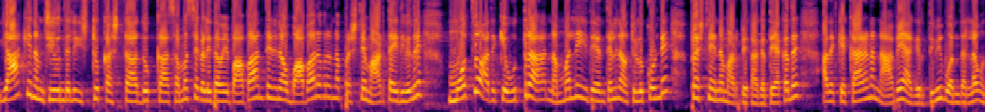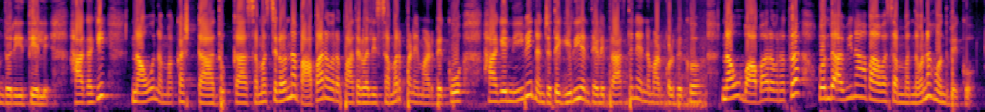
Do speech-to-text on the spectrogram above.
ಯಾಕೆ ನಮ್ಮ ಜೀವನದಲ್ಲಿ ಇಷ್ಟು ಕಷ್ಟ, ದುಃಖ, ಸಮಸ್ಯೆಗಳಿದಾವೆ? ಬಾಬಾ ಅಂತೇಳಿ ನಾವು ಬಾಬಾರವರನ್ನ ಪ್ರಶ್ನೆ ಮಾಡ್ತಾ ಇದ್ದೀವಿ ಅಂದರೆ ಮೊದಲು ಅದಕ್ಕೆ ಉತ್ತರ ನಮ್ಮಲ್ಲೇ ಇದೆ ಅಂತೇಳಿ ನಾವು ತಿಳ್ಕೊಂಡೇ ಪ್ರಶ್ನೆಯನ್ನು ಮಾಡಬೇಕಾಗತ್ತೆ. ಯಾಕಂದರೆ ಅದಕ್ಕೆ ಕಾರಣ ನಾವೇ ಆಗಿರ್ತೀವಿ ಒಂದಲ್ಲ ಒಂದು ರೀತಿಯಲ್ಲಿ. ಹಾಗಾಗಿ ನಾವು ನಮ್ಮ ಕಷ್ಟ, ದುಃಖ, ಸಮಸ್ಯೆಗಳನ್ನು ಬಾಬಾರವರ ಪಾದಗಳಲ್ಲಿ ಸಮರ್ಪಣೆ ಮಾಡಬೇಕು. ಹಾಗೆ ನೀವೇ ನನ್ನ ಜೊತೆ ಗಿರಿ ಅಂತೇಳಿ ಪ್ರಾರ್ಥನೆಯನ್ನು ಮಾಡ್ಕೊಳ್ಬೇಕು. ನಾವು ಬಾಬಾರವರ ಹತ್ರ ಒಂದು ಅವಿನಾಭಾವ ಸಂಬಂಧವನ್ನು ಹೊಂದಬೇಕು.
